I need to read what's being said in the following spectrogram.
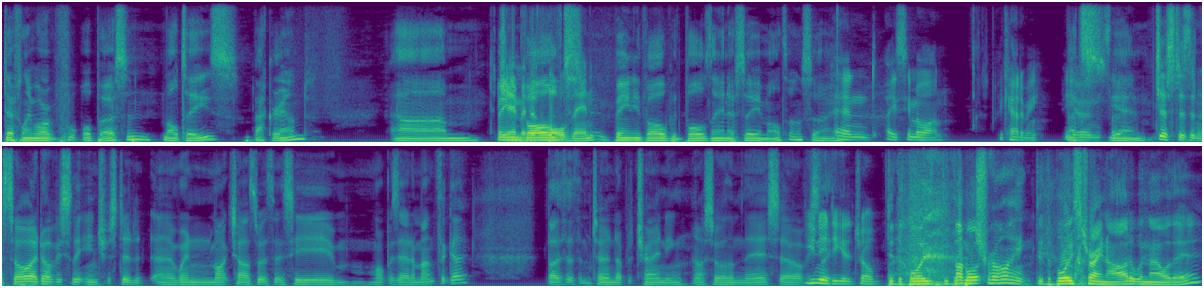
definitely more of a football person, Maltese background. Um, been Chairman involved, Balzan. been involved with Balzan FC in Malta. So and AC Milan Academy. That's owns yeah. and Just as an aside, obviously interested uh, when Mike Charlesworth was here. What was that a month ago? Both of them turned up to training. I saw them there. So You need to get a job. Did the boys? Did the, I'm boy, trying. did the boys train harder when they were there?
